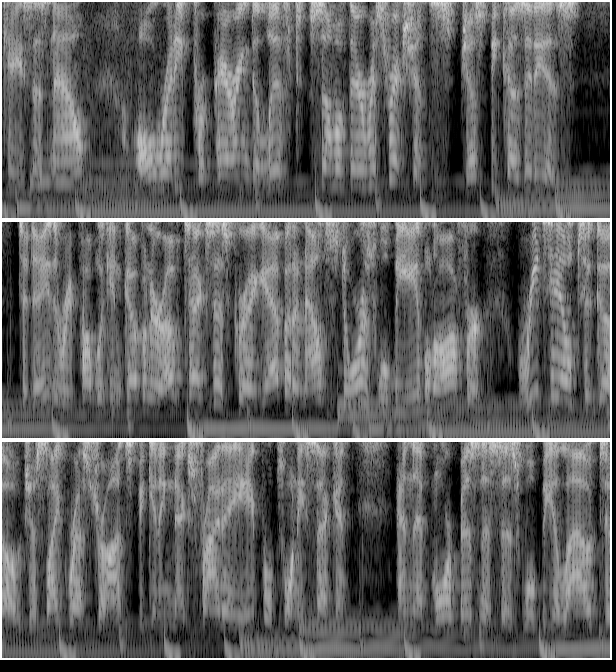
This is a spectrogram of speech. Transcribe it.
cases now, already preparing to lift some of their restrictions just because it is. Today, the Republican governor of Texas, Greg Abbott, announced stores will be able to offer retail to go, just like restaurants, beginning next Friday, April 22nd, and that more businesses will be allowed to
